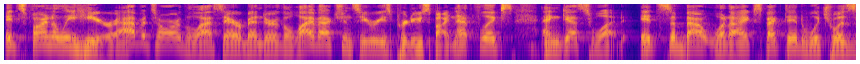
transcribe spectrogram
It's finally here. Avatar The Last Airbender, the live action series produced by Netflix. And guess what? It's about what I expected, which was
